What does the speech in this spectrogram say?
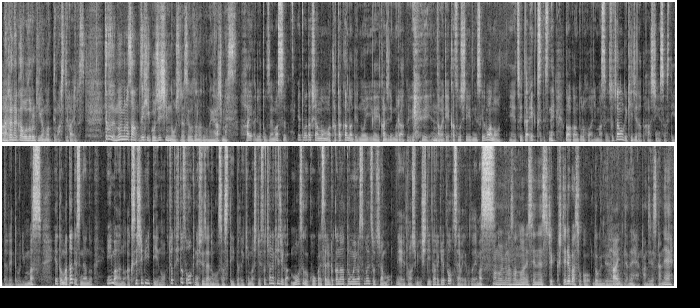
なかなか驚きが待ってますということです、ということで野村さんぜひご自身のお知らせ事などお願いします。はい、ありがとうございます。えっと、私、あの、まあ、カタカナでの、えー漢字でムラというえー名前で活動しているんですけども、あの、えー、ツイッター X ですね、のアカウントの方あります。ので、そちらの方で記事だと発信させていただいております。えっと、またですね、あの、今、あの、アクセシビリティの、ちょっと一つ大きな取材の方をさせていただきまして、そちらの記事がもうすぐ公開されるかなと思いますので、そちらも、えー楽しみにしていただけると幸いでございます。まあ、野村さんの SNS チェックしていればそこどこに出るのはいみたいな、ね感じですかね。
